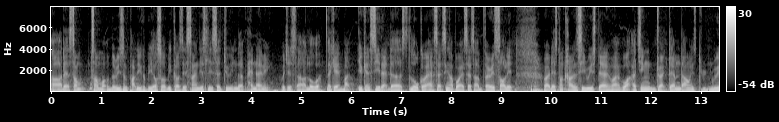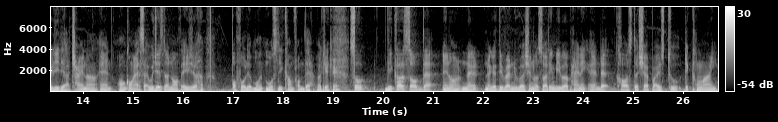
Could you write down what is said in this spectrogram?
Uh, that some some of the reason partly could be also because they signed this leases during the pandemic, which is uh, lower. Okay, but you can see that the local assets, Singapore assets, are very solid. Mm. Right, there's no currency risk there. Right? What I think dragged them down is really their China and Hong Kong asset, which is the North Asia portfolio mo- mostly come from there. Okay, Okay. so because of that, you know, ne- negative rent reversion also, I think people panic and that caused the share price to decline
